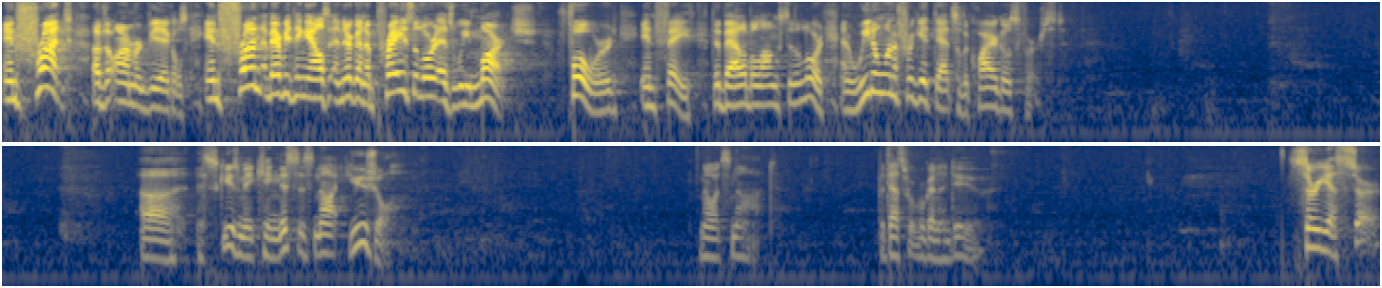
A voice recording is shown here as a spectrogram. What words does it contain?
in front of the armored vehicles, in front of everything else, and they're going to praise the Lord as we march forward in faith. The battle belongs to the Lord. And we don't want to forget that, so the choir goes first. Uh, excuse me, King, this is not usual. No, it's not. but that's what we're going to do. Sir, yes, sir.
